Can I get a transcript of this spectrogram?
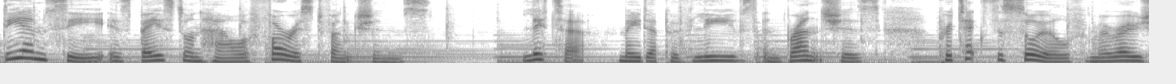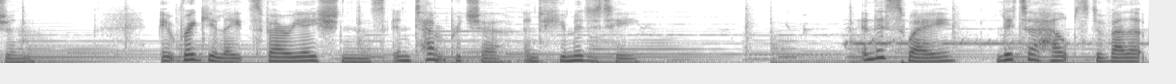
DMC is based on how a forest functions. Litter, made up of leaves and branches, protects the soil from erosion. It regulates variations in temperature and humidity. In this way, litter helps develop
